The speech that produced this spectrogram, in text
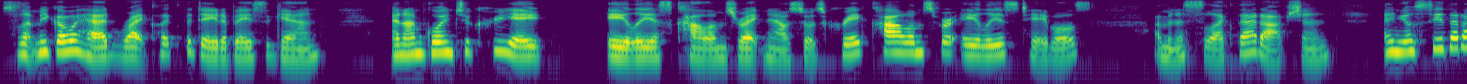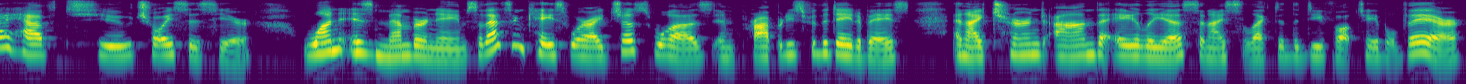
So let me go ahead, right click the database again, and I'm going to create alias columns right now. So it's create columns for alias tables. I'm going to select that option. And you'll see that I have two choices here. One is member name. So that's in case where I just was in properties for the database and I turned on the alias and I selected the default table there.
